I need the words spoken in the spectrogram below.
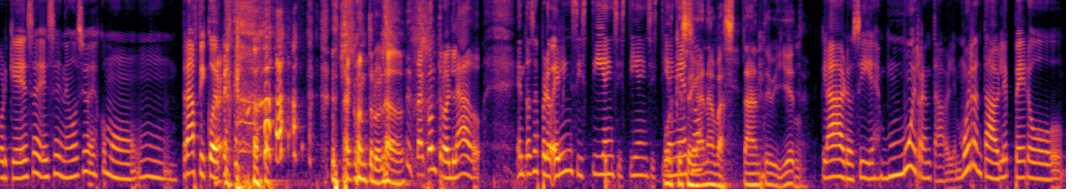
Porque ese, ese negocio es como un tráfico de pescado. Está controlado. Está controlado. Entonces, pero él insistía, insistía, insistía Porque en eso. se gana bastante billete. Claro, sí, es muy rentable, muy rentable, pero,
